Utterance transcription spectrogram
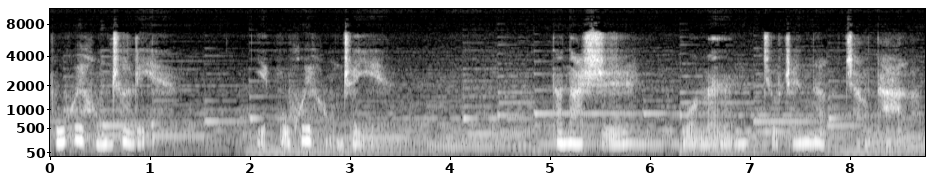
不会红着脸，也不会红着眼。到那时，我们就真的长大了。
